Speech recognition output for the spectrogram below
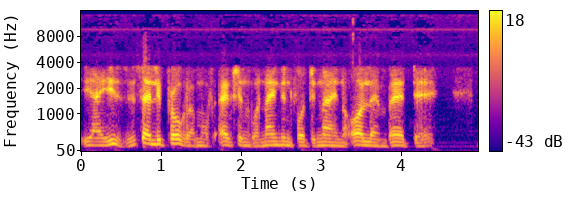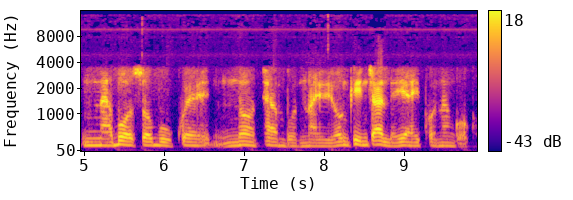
yayizisela i-program of action ngo-1949 olembede nabo sobukhwe nothambo nayo yonke intsha le yayikhona ngoko.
